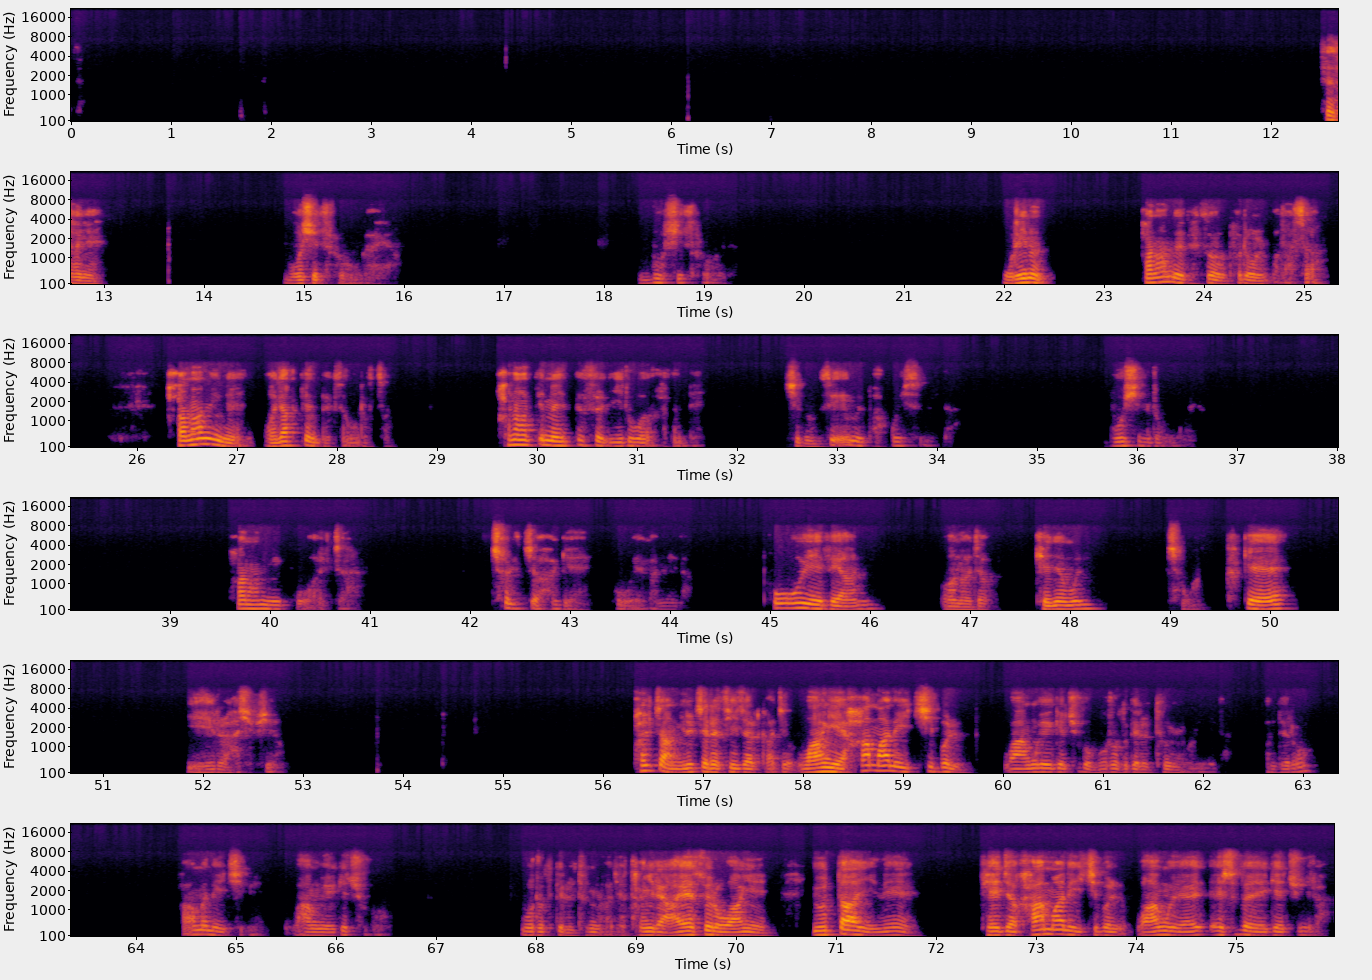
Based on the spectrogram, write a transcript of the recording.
세상에 무엇이 들어온 가요? 무엇이 들어오요? 우리는 하나님의 백성으로 부름을 받아서 하나님의 언약된 백성으로서 하나님의 뜻을 이루어 가는데 지금 쓰임을 받고 있습니다. 무엇이 들어온 거예요? 하나님이 보호할 자, 철저하게 보호해 갑니다. 보호에 대한 언어적 개념을 정확하게 이해를 하십시오. 8장 1절에서 2절까지 왕이 하만의 집을 왕후에게 주고 무로드게를 등용합니다. 반대로 하만의 집이 왕후에게 주고 모르드게를 등용하죠. 당일에 아에스로 왕이 유다인의 대적 하만의 집을 왕후 에- 에스더에게 주니라.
